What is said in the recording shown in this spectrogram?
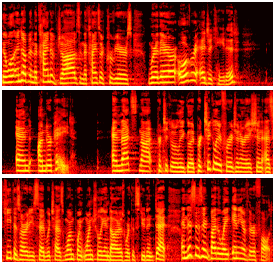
Then we'll end up in the kind of jobs and the kinds of careers where they are overeducated and underpaid. And that's not particularly good, particularly for a generation, as Keith has already said, which has $1.1 trillion worth of student debt. And this isn't, by the way, any of their fault.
